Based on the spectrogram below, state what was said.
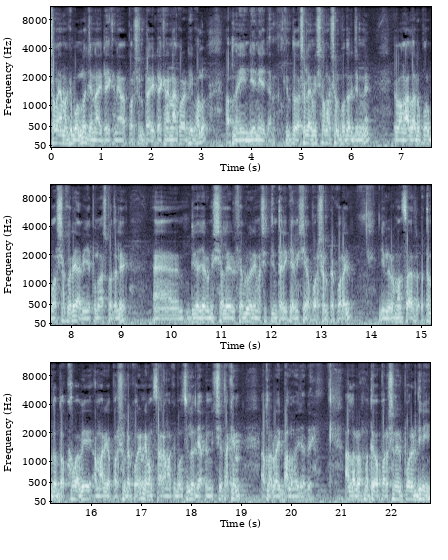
সবাই আমাকে বলল যে, না, এটা এখানে অপারেশনটা, এটা এখানে না করাটাই ভালো, আপনি ইন্ডিয়া নিয়ে যান। কিন্তু আসলে আমি সময় স্বল্পতার জন্য এবং আল্লাহর উপর ভরসা করে আমি অ্যাপোলো হাসপাতালে দুই হাজার উনিশ সালের ফেব্রুয়ারি মাসের তিন তারিখে আমি সেই অপারেশনটা করাই। জিল্লুর রহমান স্যার অত্যন্ত দক্ষভাবে আমার এই অপারেশনটা করেন এবং স্যার আমাকে বলছিল যে আপনি নিশ্চয় থাকেন, আপনার ওয়াইফ ভালো হয়ে যাবে। আল্লাহর রহমতে অপারেশনের পরের দিনই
